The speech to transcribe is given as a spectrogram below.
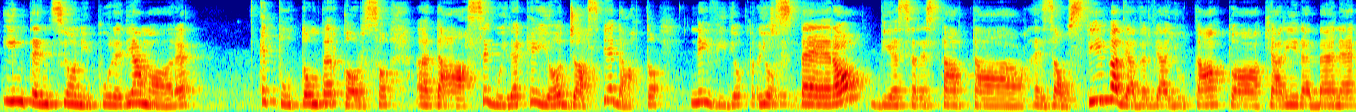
intenzioni pure di amore è tutto un percorso eh, da seguire che io ho già spiegato nei video precedenti. Io spero di essere stata esaustiva, di avervi aiutato a chiarire bene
